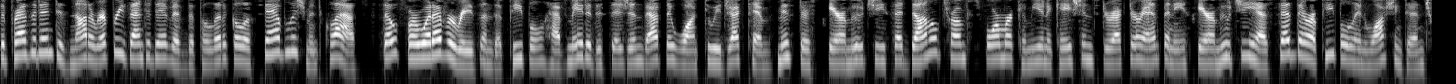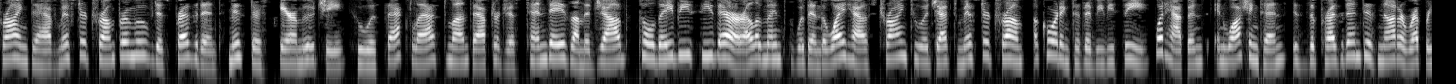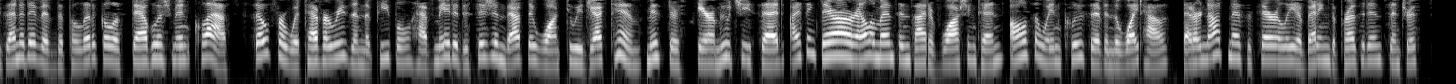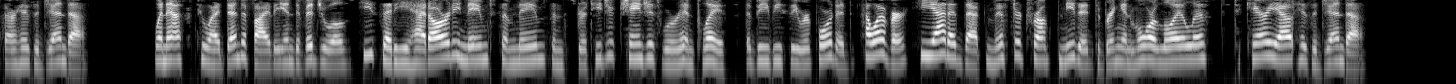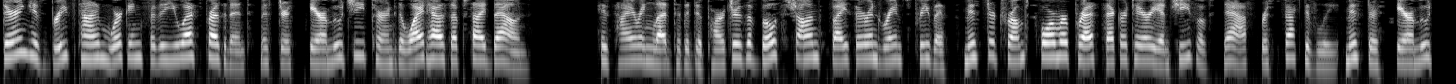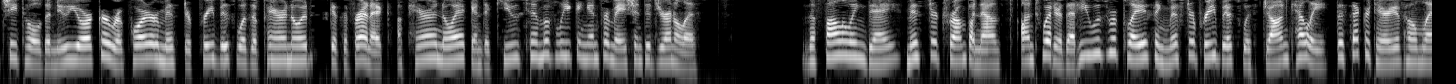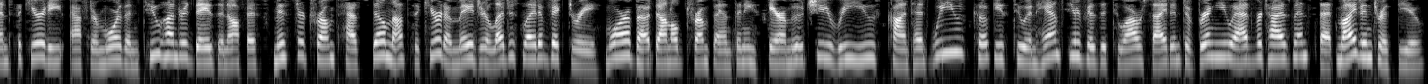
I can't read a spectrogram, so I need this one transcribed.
The president is not a representative of the political establishment class, so for whatever reason the people have made a decision that they want to eject him, Mr. Scaramucci said Donald Trump's former communications director Anthony Scaramucci has said there are people in Washington trying to have Mr. Trump removed as president. Mr. Scaramucci, who was sacked last month after just 10 days on the job, told ABC there are elements within the White House trying to eject Mr. Trump, according to the BBC. What happens in Washington is the president is not a representative of the political establishment class, so for whatever reason the people have made a decision that they want to eject him, Mr. Scaramucci said. I think there are elements inside of Washington, also inclusive in the White House, that are not necessarily abetting the president's interests or his agenda. When asked to identify the individuals, he said he had already named some names and strategic changes were in place, the BBC reported. However, he added that Mr. Trump needed to bring in more loyalists to carry out his agenda. During his brief time working for the U.S. president, Mr. Scaramucci turned the White House upside down. His hiring led to the departures of both Sean Spicer and Reince Priebus, Mr. Trump's former press secretary and chief of staff, respectively. Mr. Scaramucci told a New Yorker reporter Mr. Priebus was a paranoid schizophrenic, a paranoiac and accused him of leaking information to journalists. The following day, Mr. Trump announced on Twitter that he was replacing Mr. Priebus with John Kelly, the Secretary of Homeland Security. After more than 200 days in office, Mr. Trump has still not secured a major legislative victory. More about Donald Trump Anthony Scaramucci reuse content We use cookies to enhance your visit to our site and to bring you advertisements that might interest you.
